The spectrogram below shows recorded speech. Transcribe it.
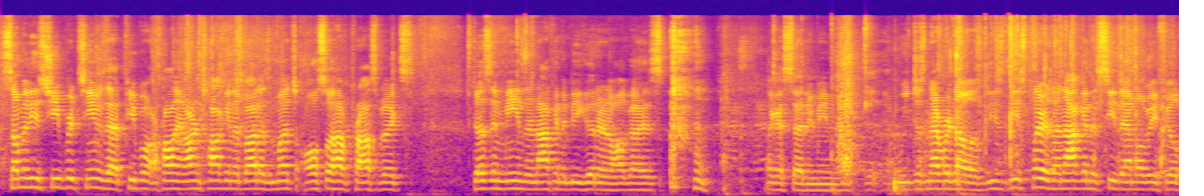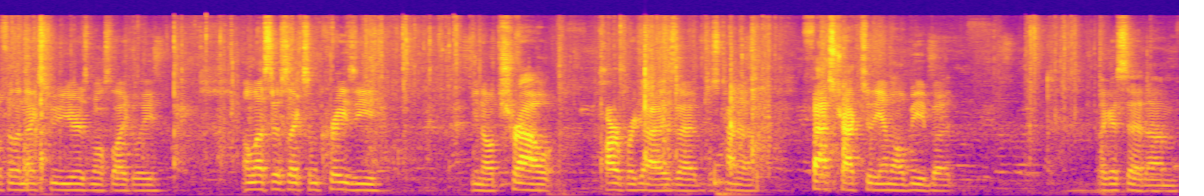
some of these cheaper teams that people are probably aren't talking about as much also have prospects. Doesn't mean they're not going to be good at all, guys. like I said, I mean, we just never know. These these players are not going to see the MLB field for the next few years, most likely, unless there's like some crazy, you know, Trout, Harper guys that just kind of fast track to the MLB. But like I said, um,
